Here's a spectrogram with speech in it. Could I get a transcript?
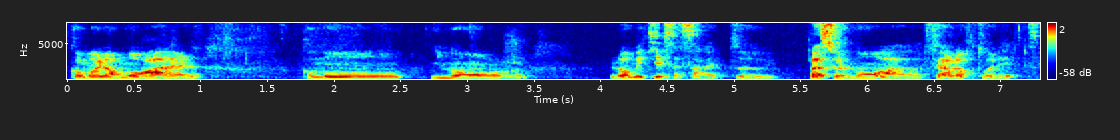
comment est leur morale, comment ils mangent. Leur métier, ça s'arrête euh, pas seulement à faire leur toilette,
